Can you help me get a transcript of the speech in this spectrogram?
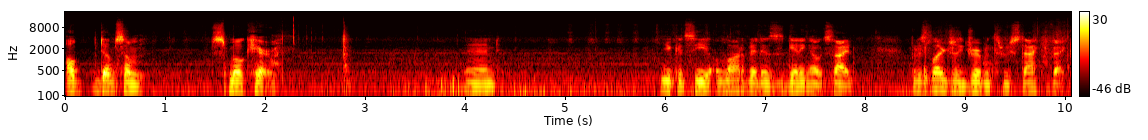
I'll dump some smoke here. And you can see a lot of it is getting outside, but it's largely driven through stack effect.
